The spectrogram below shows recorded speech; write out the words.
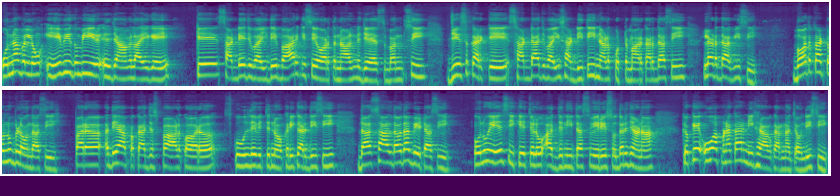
ਉਹਨਾਂ ਵੱਲੋਂ ਇਹ ਵੀ ਗੰਭੀਰ ਇਲਜ਼ਾਮ ਲਾਏ ਗਏ ਕਿ ਸਾਡੇ ਜਵਾਈ ਦੇ ਬਾਹਰ ਕਿਸੇ ਔਰਤ ਨਾਲ ਨਜਾਇਜ਼ ਸੰਬੰਧ ਸੀ, ਜਿਸ ਕਰਕੇ ਸਾਡਾ ਜਵਾਈ ਸਾਡੀ ਧੀ ਨਾਲ ਕੁੱਟਮਾਰ ਕਰਦਾ ਸੀ, ਲੜਦਾ ਵੀ ਸੀ। ਬਹੁਤ ਘੱਟ ਉਹਨੂੰ ਬੁਲਾਉਂਦਾ ਸੀ, ਪਰ ਅਧਿਆਪਕਾ ਜਸਪਾਲ ਕੌਰ ਸਕੂਲ ਦੇ ਵਿੱਚ ਨੌਕਰੀ ਕਰਦੀ ਸੀ 10 ਸਾਲ ਦਾ ਉਹਦਾ ਬੇਟਾ ਸੀ। ਉਹਨੂੰ ਇਹ ਸੀ ਕਿ ਚਲੋ ਅੱਜ ਨਹੀਂ ਤਾਂ ਸਵੇਰੇ ਸੁਧਰ ਜਾਣਾ, ਕਿਉਂਕਿ ਉਹ ਆਪਣਾ ਘਰ ਨਹੀਂ ਖਰਾਬ ਕਰਨਾ ਚਾਹੁੰਦੀ ਸੀ।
